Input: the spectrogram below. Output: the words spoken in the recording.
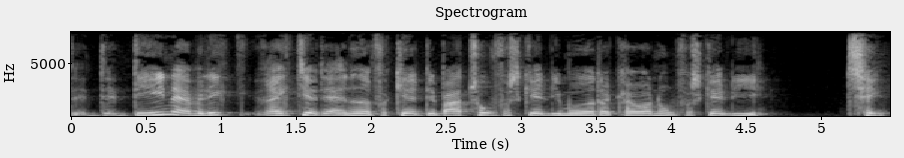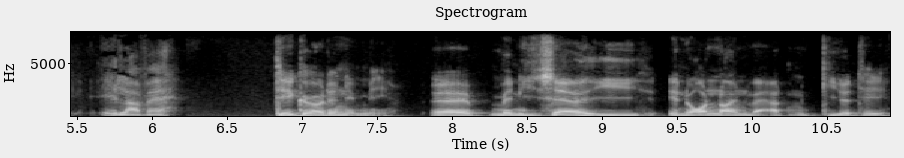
det, det, det ene er vel ikke rigtigt, og det andet er forkert. Det er bare to forskellige måder, der kræver nogle forskellige ting, eller hvad? Det gør det nemlig. Øh, men især i en online-verden giver det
